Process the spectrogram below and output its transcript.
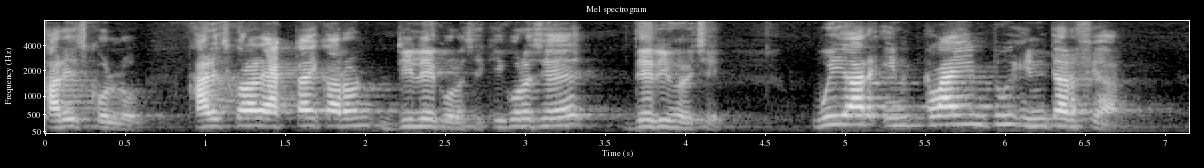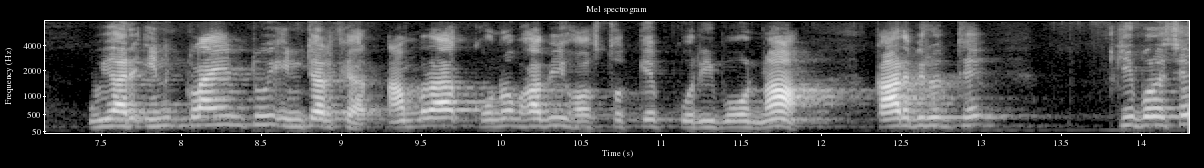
খারিজ করল। খারিজ করার একটাই কারণ ডিলে করেছে। কি করেছে? দেরি হয়েছে। We are incline to interfere we are incline to interfere আমরা কোনোভাবেই হস্তক্ষেপ করিব না। কার বিরুদ্ধে? কি বলেছে?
